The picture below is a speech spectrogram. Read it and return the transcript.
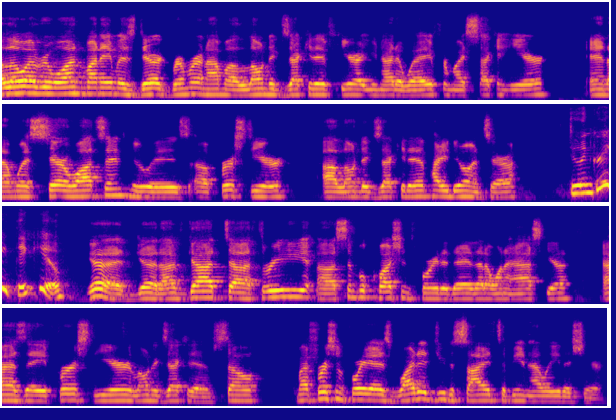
Hello, everyone. My name is Derek Brimmer, and I'm a loan executive here at United Way for my second year. And I'm with Sarah Watson, who is a first year uh, loan executive. How are you doing, Sarah? Doing great, thank you. Good, good. I've got uh, three uh, simple questions for you today that I want to ask you as a first year loan executive. So my first one for you is why did you decide to be an LE this year?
